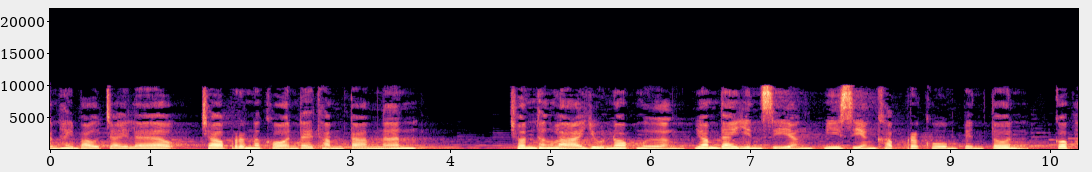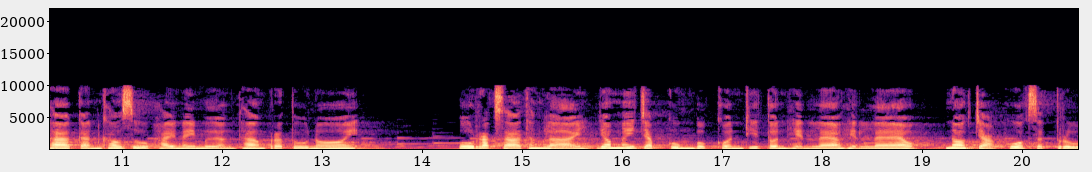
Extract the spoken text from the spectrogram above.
รให้เบาใจแล้ว ชาวพระนครได้ทำตามนั้น ชนทั้งหลายอยู่นอกเมืองย่อมได้ยินเสียง มีเสียงขับประโคมเป็นต้น ก็พากันเข้าสู่ภายในเมืองทางประตูน้อย ผู้รักษาทั้งหลายย่อมไม่จับกลุ่มบุคคลที่ตนเห็นแล้วเห็นแล้ว นอกจากพวกศัตรู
